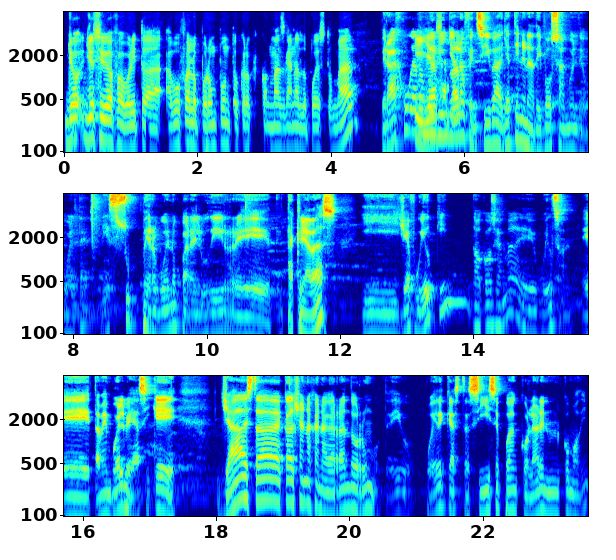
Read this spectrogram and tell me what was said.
yo, yo sí veo favorito a, a Buffalo por un punto, creo que con más ganas lo puedes tomar. Pero ha jugado muy bien ya la ofensiva. Ya tienen a Debo Samuel de vuelta. Es súper bueno para eludir eh, tacleadas. Y Jeff Wilkin, no, ¿cómo se llama? Eh, Wilson. Eh, también vuelve. Así que ya está Cal Shanahan agarrando rumbo, te digo. Puede que hasta sí se puedan colar en un comodín.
